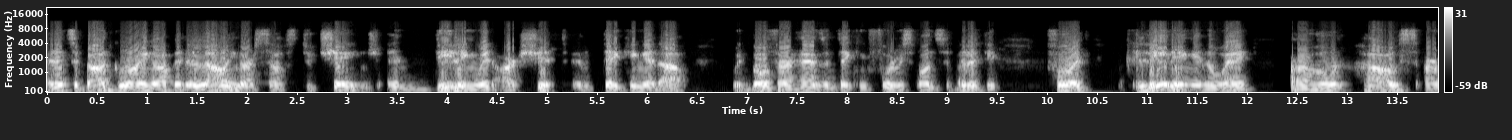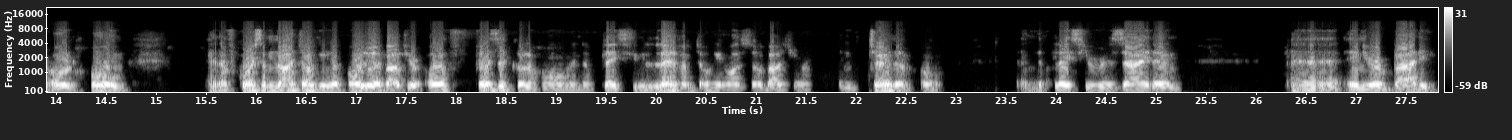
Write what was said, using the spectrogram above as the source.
And it's about growing up and allowing ourselves to change and dealing with our shit and taking it up with both our hands and taking full responsibility for it, cleaning in a way our own house, our own home, and of course, I'm not talking only about your own physical home and the place you live. I'm talking also about your internal home and the place you reside in, uh, in your body.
